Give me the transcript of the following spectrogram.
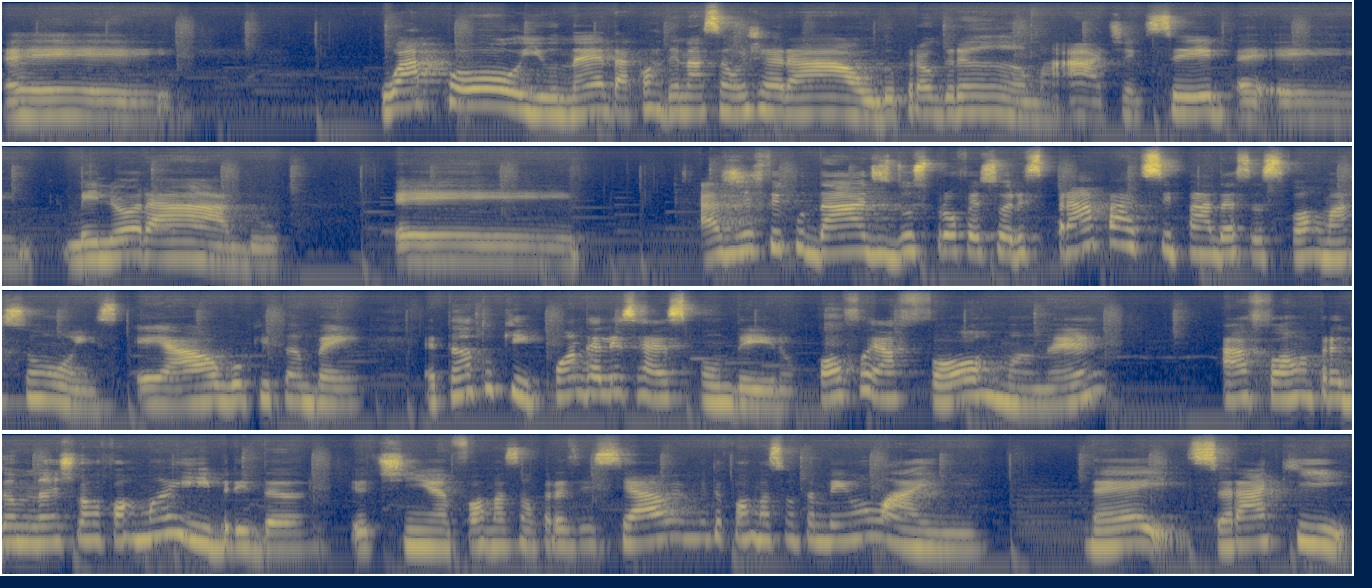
É, o apoio né, da coordenação geral do programa ah, tinha que ser é, é, melhorado. As dificuldades dos professores para participar dessas formações é algo que também. É tanto que quando eles responderam qual foi a forma, né? A forma predominante foi uma forma híbrida. Eu tinha formação presencial e muita formação também online. Né? E será que,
